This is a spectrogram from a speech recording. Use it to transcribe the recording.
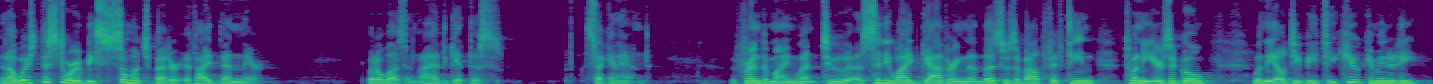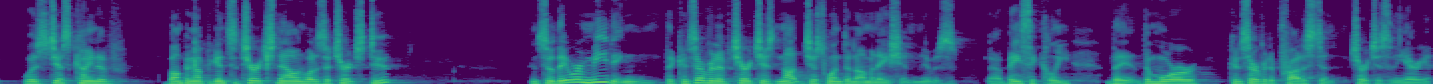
And I wish this story would be so much better if I'd been there but I wasn't. I had to get this secondhand. A friend of mine went to a citywide gathering. This was about 15, 20 years ago when the LGBTQ community was just kind of bumping up against the church now. And what does a church do? And so they were meeting, the conservative churches, not just one denomination. It was uh, basically the, the more conservative Protestant churches in the area,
